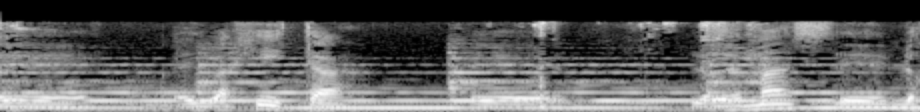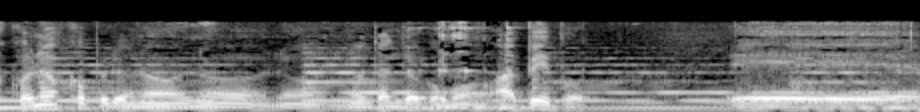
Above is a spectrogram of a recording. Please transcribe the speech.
Eh, el bajista, los demás eh, los conozco, pero no, no, no, no tanto como a Pepo. Eh,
